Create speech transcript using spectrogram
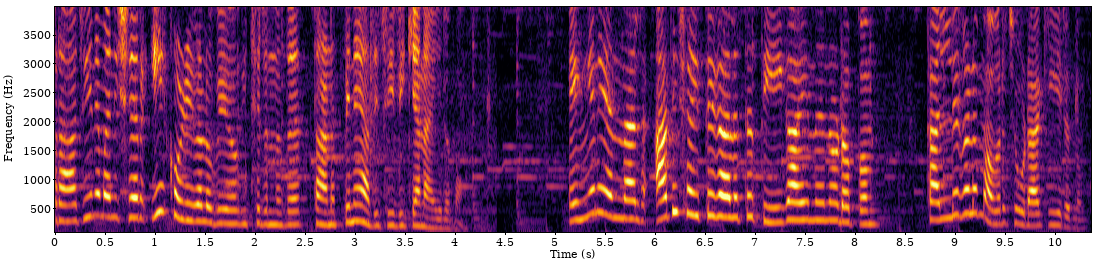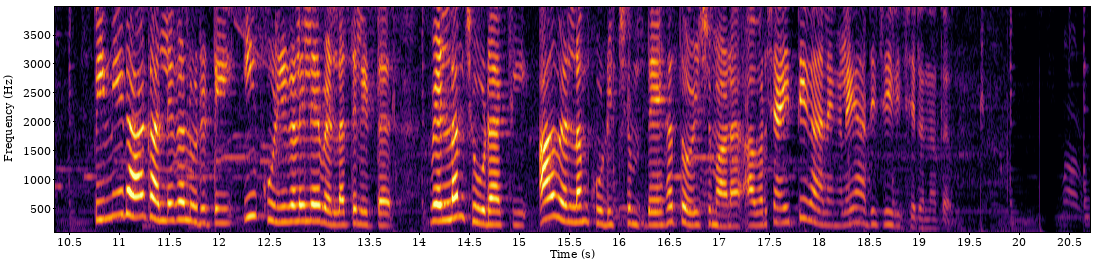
പ്രാചീന മനുഷ്യർ ഈ കുഴികൾ ഉപയോഗിച്ചിരുന്നത് തണുപ്പിനെ അതിജീവിക്കാനായിരുന്നു. എങ്ങനെയെന്നാൽ അതിശൈത്യകാലത്ത് തീ കായുന്നതിനോടൊപ്പം കല്ലുകളും അവർ ചൂടാക്കിയിരുന്നു പിന്നീട് ആ കല്ലുകൾ ഉരുട്ടി ഈ കുഴികളിലെ വെള്ളത്തിലിട്ട് വെള്ളം ചൂടാക്കി ആ വെള്ളം കുടിച്ചും ദേഹത്തൊഴിച്ചുമാണ് അവർ ശൈത്യകാലങ്ങളെ അതിജീവിച്ചിരുന്നത് Смару.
